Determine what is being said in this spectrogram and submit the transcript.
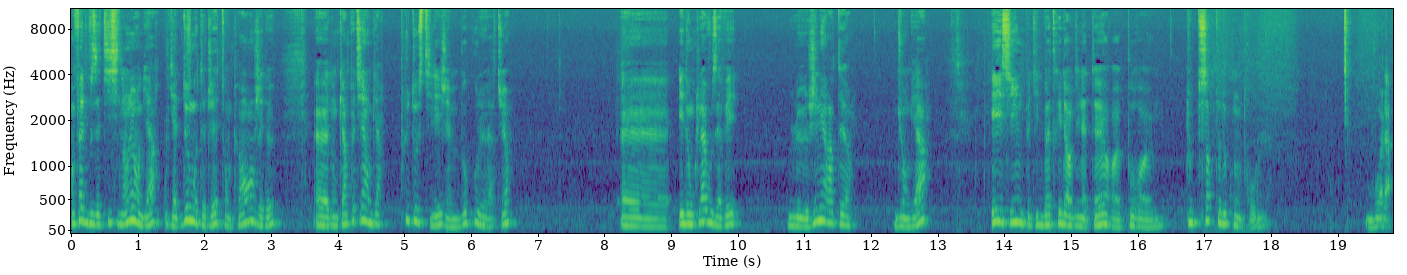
en fait, vous êtes ici dans le hangar, où il y a deux motojets, on peut en ranger deux. Euh, donc, un petit hangar plutôt stylé, j'aime beaucoup l'ouverture. Euh, et donc là, vous avez le générateur du hangar. Et ici, une petite batterie d'ordinateur pour toutes sortes de contrôles. Voilà.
